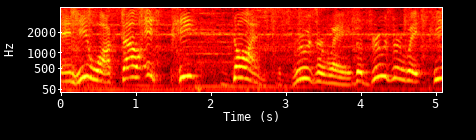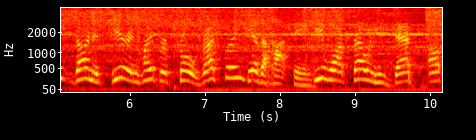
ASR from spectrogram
And he walks out. It's Pete Dunne. The bruiserweight. The bruiserweight Pete Dunne is here in Hyper Pro Wrestling. He has a hot theme. He walks out and he daps up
